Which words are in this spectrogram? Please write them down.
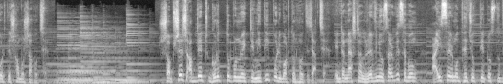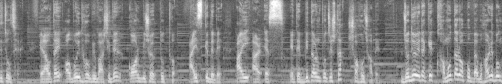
করতে সমস্যা হচ্ছে। সবশেষ আপডেট, গুরুত্বপূর্ণ একটি নীতি পরিবর্তন হতে যাচ্ছে। ইন্টারন্যাশনাল রেভিনিউ সার্ভিস এবং আইসের মধ্যে চুক্তির প্রস্তুতি চলছে। এর আওতায় অবৈধ অভিবাসীদের কর বিষয়ক তথ্য আইসকে দেবে আইআরএস। এতে বিতরণ প্রচেষ্টা সহজ হবে। যদিও এটাকে ক্ষমতার অপব্যবহার এবং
